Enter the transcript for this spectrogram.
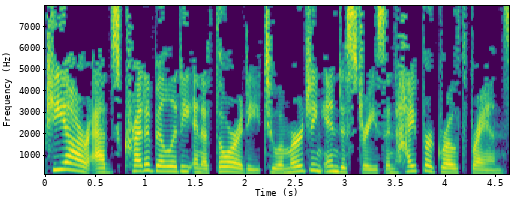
PR adds credibility and authority to emerging industries and hyper-growth brands.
